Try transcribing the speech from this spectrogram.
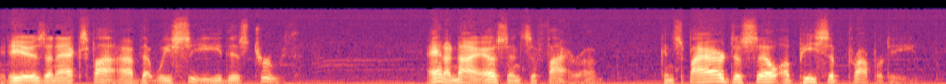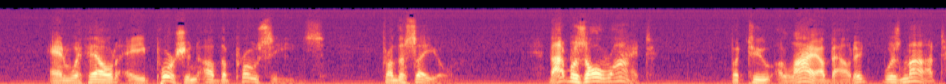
It is in Acts 5 that we see this truth. Ananias and Sapphira conspired to sell a piece of property and withheld a portion of the proceeds from the sale. That was all right but to lie about it was not.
